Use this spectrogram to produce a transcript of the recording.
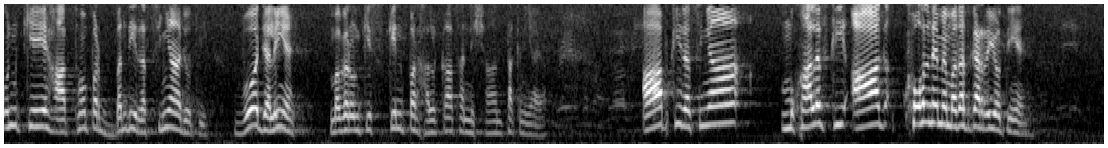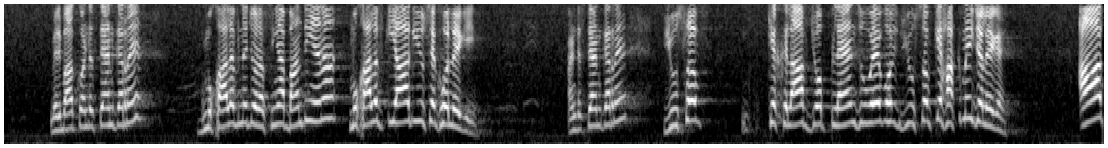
ان کے ہاتھوں پر بندی رسیاں جو تھی، وہ جلی ہیں، مگر ان کی سکن پر ہلکا سا نشان تک نہیں آیا۔ آپ کی رسیاں مخالف کی آگ کھولنے میں مدد کر رہی ہوتی ہیں۔ میری بات کو انڈرسٹینڈ کر رہے ہیں؟ مخالف نے جو رسیاں باندھی ہیں نا، مخالف کی آگ ہی اسے کھولے گی۔ انڈرسٹینڈ کر رہے ہیں؟ یوسف کے خلاف جو پلانز ہوئے، وہ یوسف کے حق میں ہی چلے گئے۔ آگ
